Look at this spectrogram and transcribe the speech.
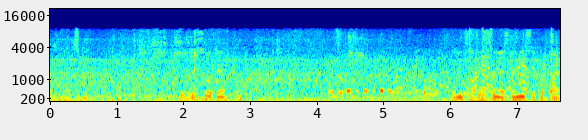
Не знаю, сколько. 400 Полиция ДСНС на месте копаем.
